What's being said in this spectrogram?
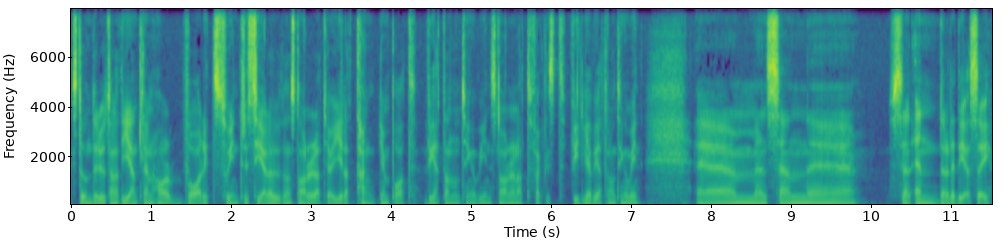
stunder utan att egentligen ha varit så intresserad utan snarare att jag gillat tanken på att veta någonting om vin snarare än att faktiskt vilja veta någonting om vin. Men sen, sen ändrade det sig.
